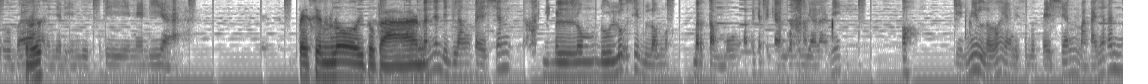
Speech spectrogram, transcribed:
berubah Terus? menjadi industri media. passion lo itu kan sebenarnya dibilang passion belum dulu sih belum bertemu tapi ketika gue menjalani oh ini loh yang disebut passion. Makanya kan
